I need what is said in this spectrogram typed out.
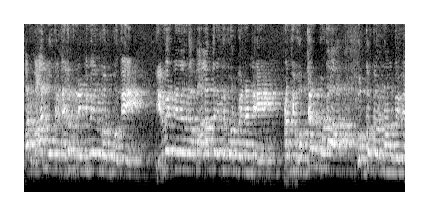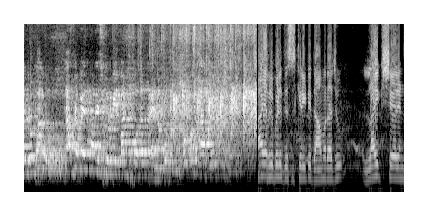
మరి వాళ్ళు ఒక నెలకు రెండు వేలు కోల్పోతే ఇరవై నెలలుగా వాళ్ళందరూ ఎంత కోల్పోయిందంటే ప్రతి ఒక్కరు కూడా ఒక్క నలభై వేల రూపాయలు నష్టపోయిన మనిషి కూడా మీరు మర్చిపోతారు ఆయన ఒక్కొక్కరు నాలుగు వేలు Hi everybody, this is Kiriti Damaraju. Like, share and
